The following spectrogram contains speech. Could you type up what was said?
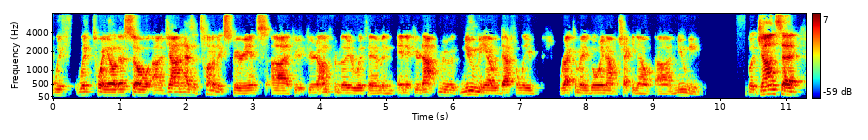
with with Toyota. So John has a ton of experience. if, you're, if you're unfamiliar with him, and, and if you're not familiar with NUMMI, I would definitely recommend going out and checking out NUMMI. But John said,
